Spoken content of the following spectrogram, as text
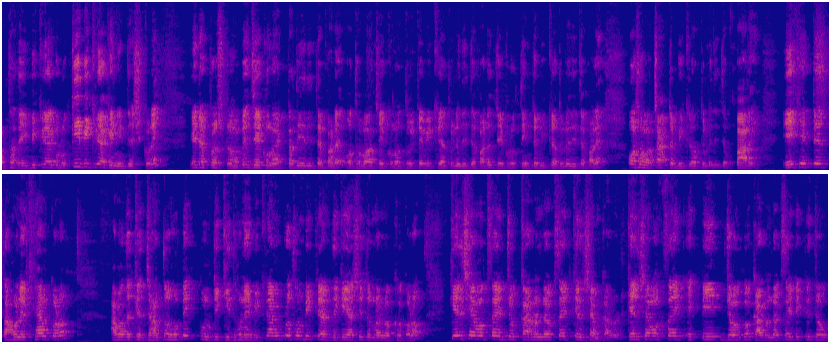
অর্থাৎ এই বিক্রিয়াগুলো কি বিক্রিয়াকে নির্দেশ করে? এটা প্রশ্ন হবে, যে কোনো একটা দিয়ে দিতে পারে, অথবা যে কোনো দুইটা বিক্রিয়া তুলে দিতে পারে, যে কোনো তিনটে বিক্রিয়া তুলে দিতে পারে, অথবা চারটে বিক্রিয়া তুলে দিতে পারে। এই ক্ষেত্রে তাহলে খেয়াল করো আমাদেরকে জানতে হবে কোনটি কি ধরনের বিক্রিয়া। আমি প্রথম বিক্রিয়ার দিকে আসি, তোমরা লক্ষ্য করো। ক্যালসিয়াম অক্সাইড যোগ carbon dioxide, calcium carbonate. Calcium oxide একটি যৌগ, কার্বন ডাইঅক্সাইড একটি যৌগ,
